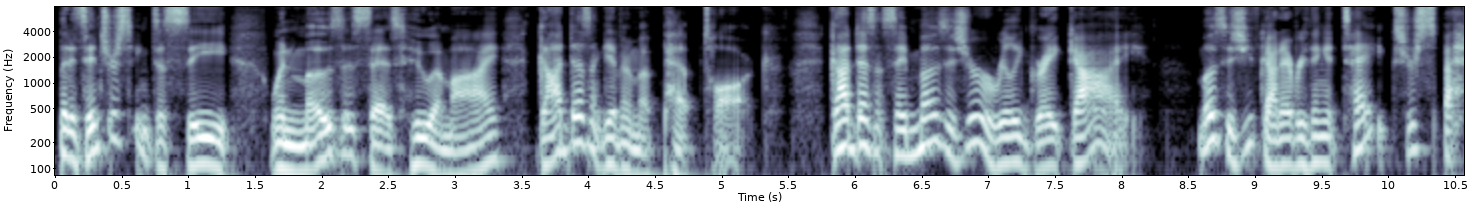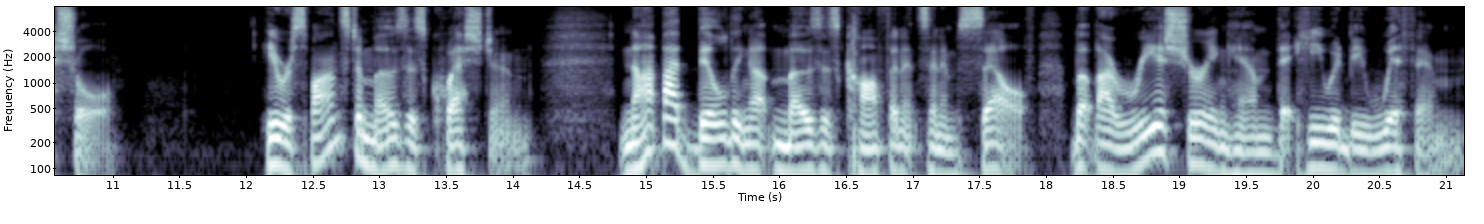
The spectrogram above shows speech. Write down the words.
But it's interesting to see when Moses says, Who am I? God doesn't give him a pep talk. God doesn't say, Moses, you're a really great guy. Moses, you've got everything it takes. You're special. He responds to Moses' question not by building up Moses' confidence in himself, but by reassuring him that he would be with him.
